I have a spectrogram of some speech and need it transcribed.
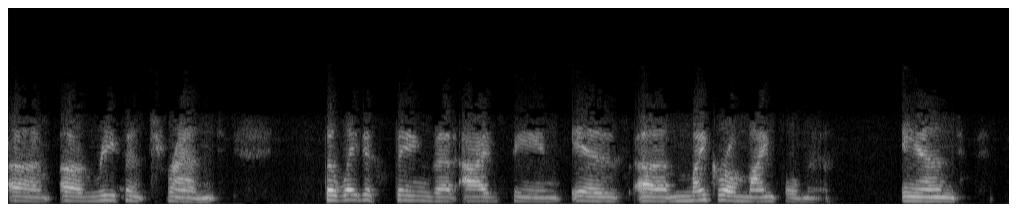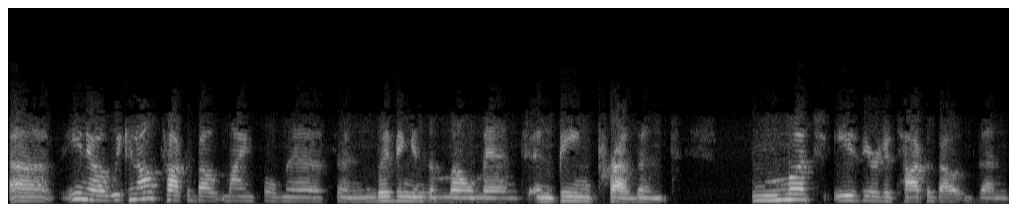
um, a recent trend. The latest thing that I've seen is uh, micro mindfulness. And, we can all talk about mindfulness and living in the moment and being present. Much easier to talk about than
